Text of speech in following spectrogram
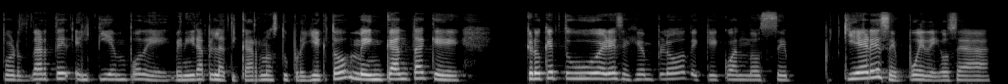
por darte el tiempo de venir a platicarnos tu proyecto. Me encanta que creo que tú eres ejemplo de que cuando se quiere se puede, o sea,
